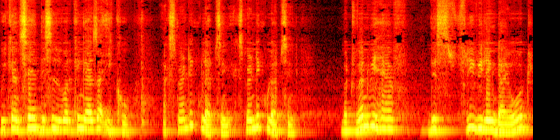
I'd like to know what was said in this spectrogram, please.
We can say this is working as a echo expanding collapsing expanding collapsing. But when we have this freewheeling diode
